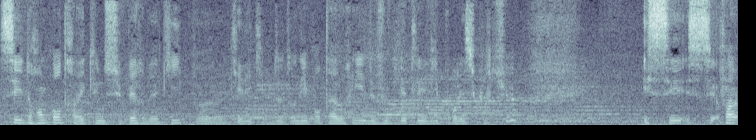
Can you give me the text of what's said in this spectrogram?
C'est une rencontre avec une superbe équipe euh, qui est l'équipe de Tony Pontabry et de Juliette Lévy pour les sculptures. Et c'est, enfin,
